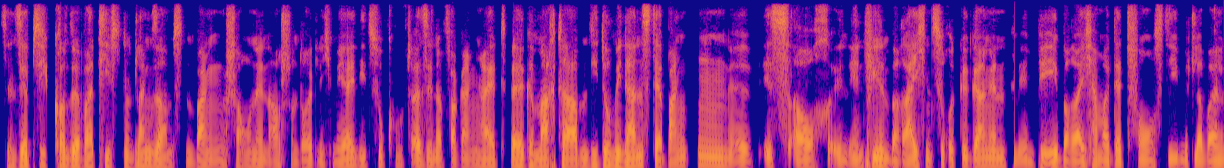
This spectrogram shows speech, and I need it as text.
sind selbst die konservativsten und langsamsten Banken schauen dann auch schon deutlich mehr in die Zukunft, als sie in der Vergangenheit äh, gemacht haben. Die Dominanz der Banken äh, ist auch in, in vielen Bereichen zurückgegangen. Im PE-Bereich haben wir Debtfonds, die mittlerweile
